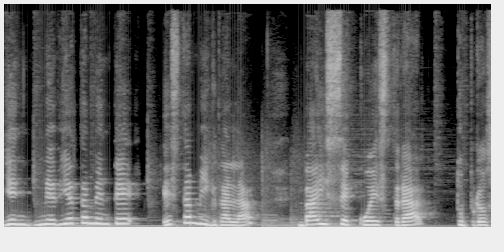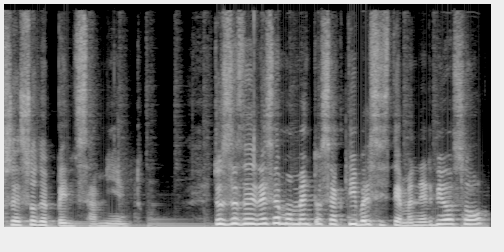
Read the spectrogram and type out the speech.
y inmediatamente esta amígdala va y secuestra tu proceso de pensamiento. Entonces en ese momento se activa el sistema nervioso,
